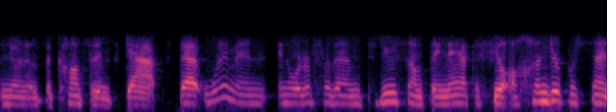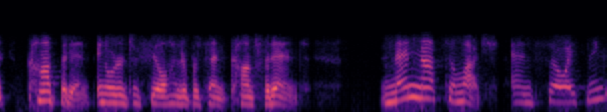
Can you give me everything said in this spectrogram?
known as the confidence gap that women, in order for them to do something, they have to feel 100% competent in order to feel 100% confident. Men, not so much. And so I think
